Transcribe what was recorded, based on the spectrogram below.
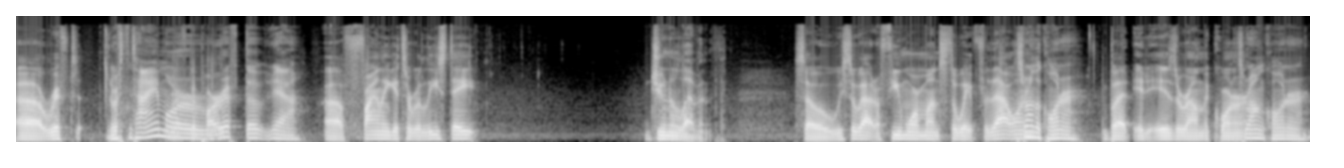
uh, Rift Rift in Time or Rift Apart? Rift the yeah. uh, finally gets a release date June 11th. So we still got a few more months to wait for that one. It's around the corner. But it is around the corner. It's around the corner.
